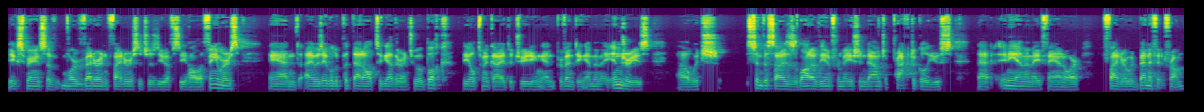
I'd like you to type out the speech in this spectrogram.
the experience of more veteran fighters such as UFC Hall of Famers and I was able to put that all together into a book, The Ultimate Guide to Treating and Preventing MMA Injuries, uh, which synthesizes a lot of the information down to practical use that any MMA fan or fighter would benefit from.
